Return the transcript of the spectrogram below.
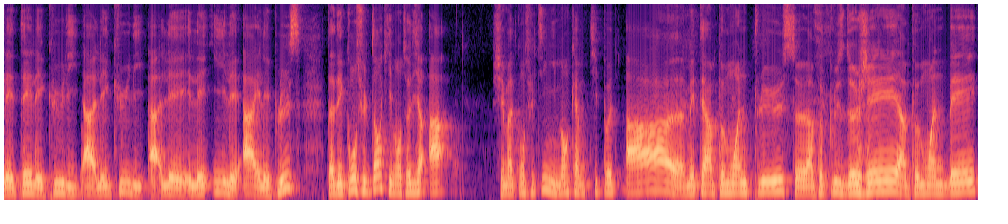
les T, les Q, les A, les Q, les, A, les, les I, les A et les plus, tu as des consultants qui vont te dire « Ah, Schéma de consulting, il manque un petit peu de A, euh, mettez un peu moins de plus, euh, un peu plus de G, un peu moins de B.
